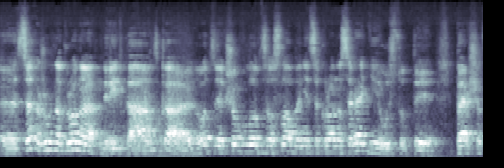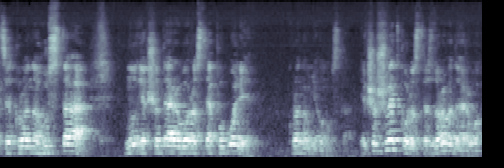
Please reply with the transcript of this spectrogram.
Е, Це ажурна крона Рідка. рідка. От якщо було ослаблені, це крона середньої густоти. Перша це крона густа. Ну, якщо дерево росте поволі, крона в нього густа. Якщо швидко росте, здорове дерево,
